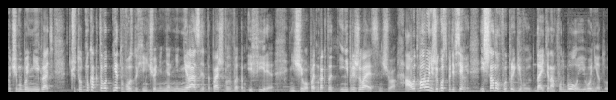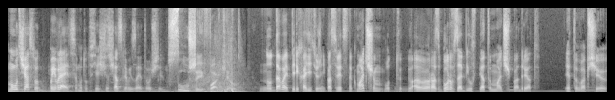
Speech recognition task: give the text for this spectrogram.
почему бы не играть... Что-то, ну как-то вот нет в воздухе ничего, не, не, не разлито, понимаешь, в, в этом эфире ничего. Поэтому как-то и не приживается ничего. А вот в Воронеже, господи, всех из штанов выпрыгивают. Дайте нам футбол, и его нету. Ну вот сейчас вот появляется, мы тут все счастливы счастливы из-за этого очень сильно. Слушай, факел. Ну, давай переходить уже непосредственно к матчам. Вот а, Разборов забил в пятом матче подряд. Это вообще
